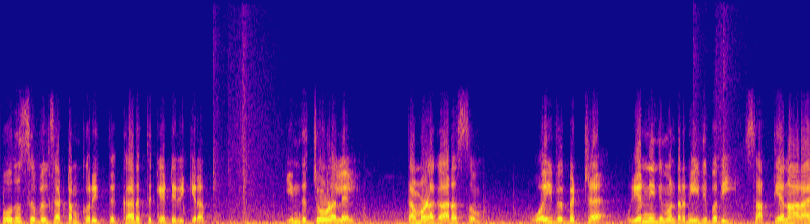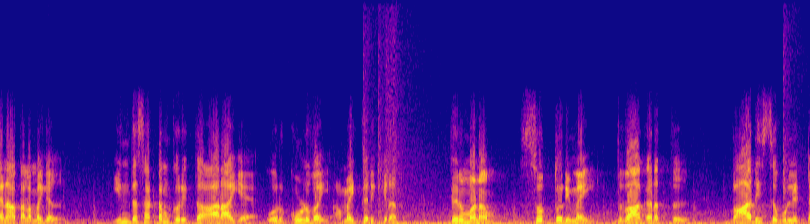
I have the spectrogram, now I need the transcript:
பொது சிவில் சட்டம் குறித்து கருத்து கேட்டிருக்கிறது. இந்த சூழலில் தமிழக அரசும் ஓய்வு பெற்ற உயர்நீதிமன்ற நீதிபதி சத்யநாராயணா தலைமையில் இந்த சட்டம் குறித்து ஆராய ஒரு குழுவை அமைத்திருக்கிறது. திருமணம் சொத்துரிமை விவாகரத்து வாரிசு உள்ளிட்ட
